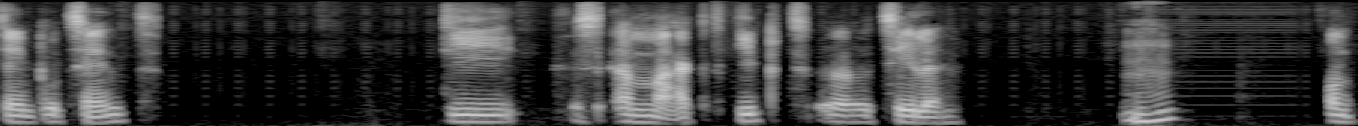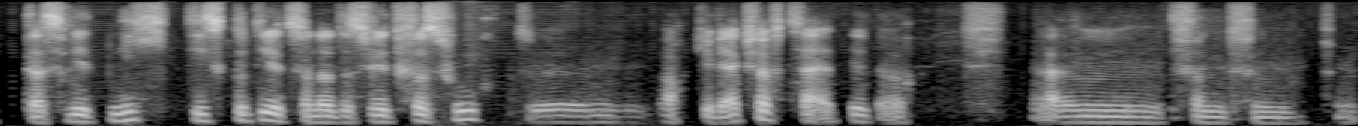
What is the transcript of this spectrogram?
10%, die es am Markt gibt, äh, zähle. Mhm. Und das wird nicht diskutiert, sondern das wird versucht, äh, auch gewerkschaftsseitig, auch ähm, von, von, von,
